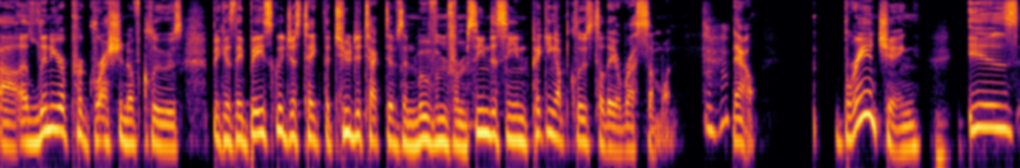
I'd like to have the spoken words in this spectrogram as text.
uh, a linear progression of clues because they basically just take the two detectives and move them from scene to scene, picking up clues till they arrest someone. Mhm. Now, branching is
